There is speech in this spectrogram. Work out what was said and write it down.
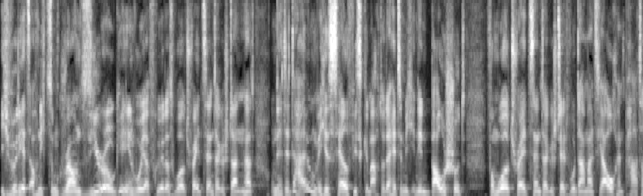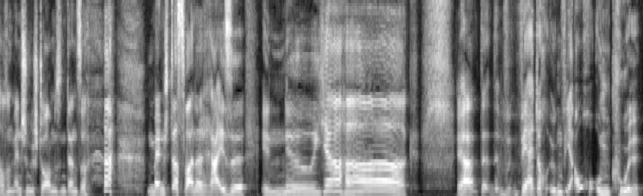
Ich würde jetzt auch nicht zum Ground Zero gehen, wo ja früher das World Trade Center gestanden hat, und hätte da irgendwelche Selfies gemacht oder hätte mich in den Bauschutt vom World Trade Center gestellt, wo damals ja auch ein paar tausend Menschen gestorben sind, dann so, ha, Mensch, das war eine Reise in New York. Ja, wäre doch irgendwie auch uncool,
